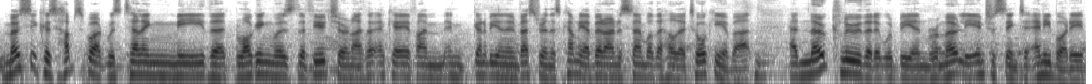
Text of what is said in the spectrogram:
mostly because HubSpot was telling me that blogging was the future, and I thought, okay, if I'm going to be an investor in this company, I better understand what the hell they're talking about. Had no clue that it would be remotely interesting to anybody,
